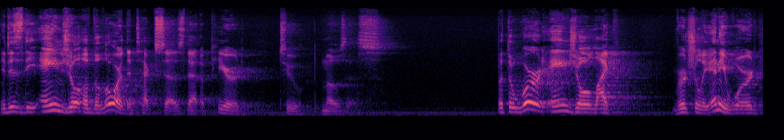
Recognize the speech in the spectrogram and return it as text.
It is the angel of the Lord, the text says, that appeared to Moses. But the word angel, like virtually any word,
